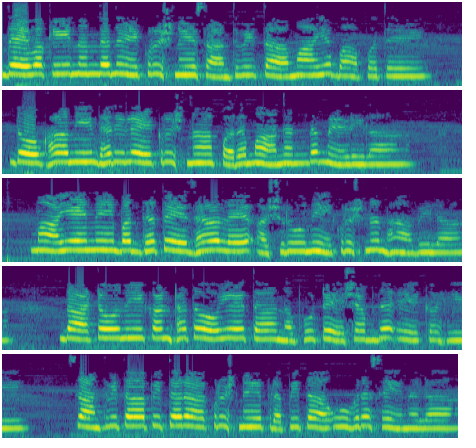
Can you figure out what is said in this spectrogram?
देवकी नंदने कृष्णे सांत्विता माय बापते. दोघांनी धरिले कृष्णा परमानंद मेळिला. मायेने बद्धते झाले अश्रूनी कृष्ण न्हाविला. दाटोनी कंठतो येता न फुटे शब्द एकही. सांत्विता पितरा कृष्णे प्रपिता उग्रसेनला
